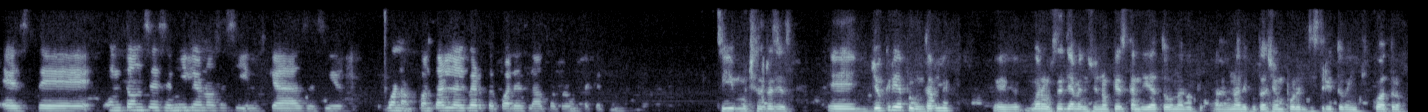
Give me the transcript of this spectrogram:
Este, entonces, Emilio, no sé si nos quieras decir bueno, contarle a Alberto cuál es la otra pregunta que tiene. Sí, muchas gracias. Eh, yo quería preguntarle, eh, bueno, usted ya mencionó que es candidato a una, a una, diputación por el Distrito 24,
